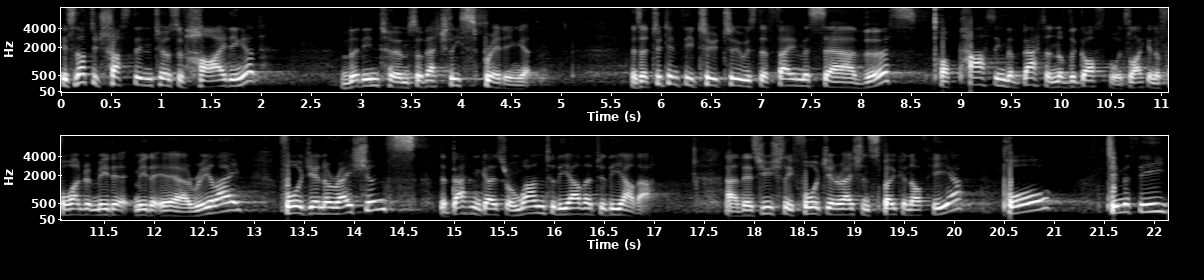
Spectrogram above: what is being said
It's not to trust it in terms of hiding it, but in terms of actually spreading it. And so 2 Timothy 2 2 is the famous uh, verse of passing the baton of the gospel. It's like in a 400 meter, meter uh, relay, four generations, the baton goes from one to the other to the other. Uh, there's usually four generations spoken of here Paul, Timothy,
